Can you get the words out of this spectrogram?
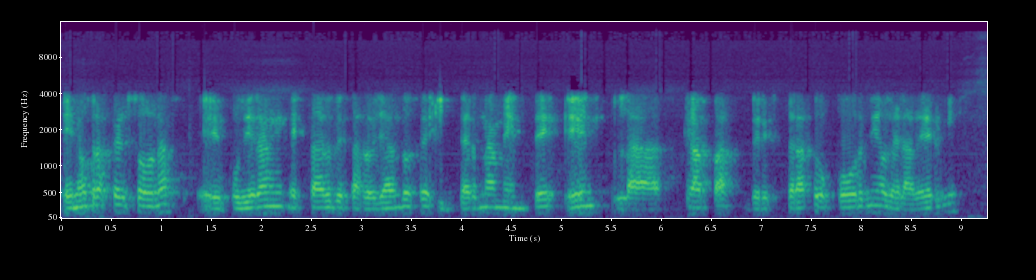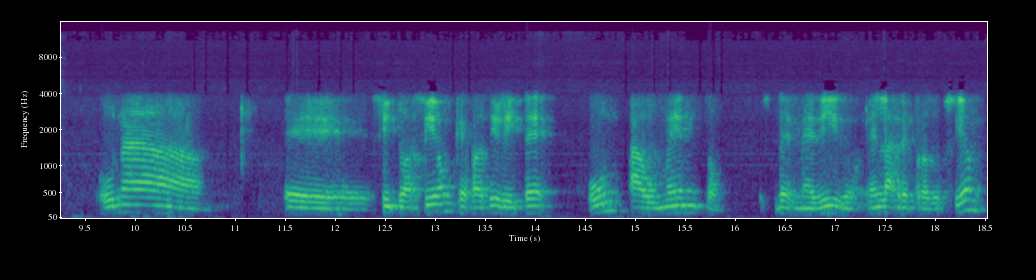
En otras personas eh, pudieran estar desarrollándose internamente en las capas del estrato córneo de la dermis una eh, situación que facilite un aumento desmedido en la reproducción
